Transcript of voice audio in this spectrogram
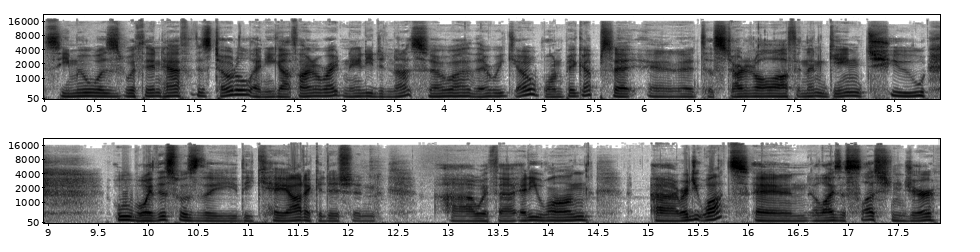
Simu was within half of his total, and he got final right, and Andy did not. So uh, there we go, one big upset to start it all off. And then game two, oh boy, this was the the chaotic edition uh, with uh, Eddie Wong, uh, Reggie Watts, and Eliza Schlesinger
